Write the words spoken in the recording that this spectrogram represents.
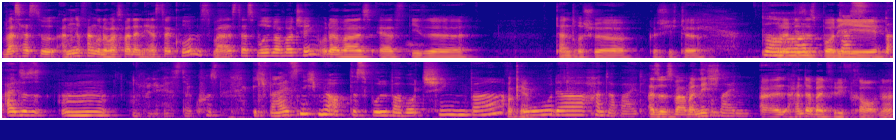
was hast du angefangen oder was war dein erster Kurs? War es das Vulva-Watching oder war es erst diese tantrische Geschichte? Oder dieses Body- Das, also, mh, mein erster Kurs. Ich weiß nicht mehr, ob das Vulva-Watching war Okay. oder Handarbeit. Also es war aber nicht äh, Handarbeit für die Frau, ne?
